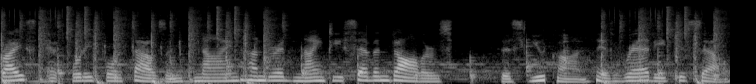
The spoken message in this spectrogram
Priced at $44,997, this Yukon is ready to sell.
